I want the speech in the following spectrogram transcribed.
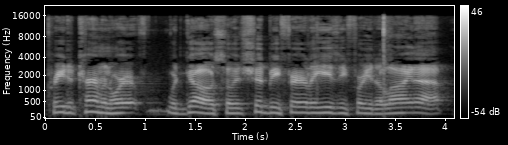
predetermined where it would go, so it should be fairly easy for you to line up.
